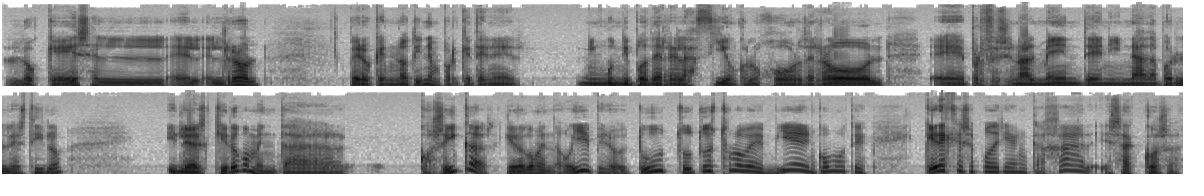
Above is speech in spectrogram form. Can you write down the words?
lo que es el, el- rol, pero que no tienen por qué tener ningún tipo de relación con los juegos de rol, eh, profesionalmente, ni nada por el estilo. Y les quiero comentar cosicas. Quiero comentar, oye, pero tú, tú, tú esto lo ves bien, ¿cómo te... ¿Crees que se podría encajar? Esas cosas.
